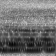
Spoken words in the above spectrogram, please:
hard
